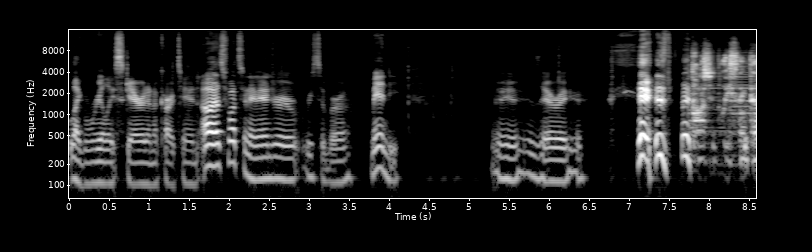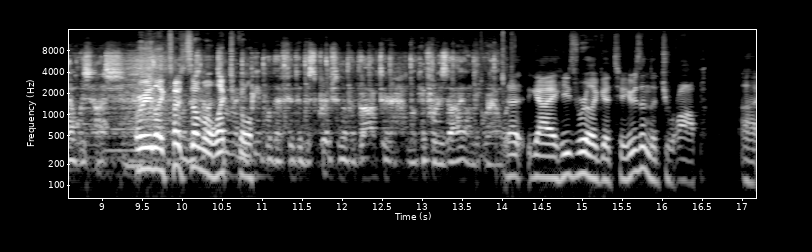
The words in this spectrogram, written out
like really scared in a cartoon. Oh, that's what's her name, Andrea Riseborough, Mandy. Right here, his hair right here. Possibly think that was us. or he like touched some electrical. people that fit the description of a doctor looking for his eye on the ground. That guy, he's really good too. He was in the drop, uh,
